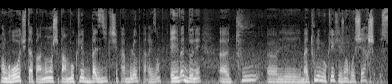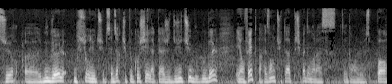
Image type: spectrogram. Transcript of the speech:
en gros, tu tapes un nom, je sais pas, un mot-clé basique, je sais pas, blog par exemple, et il va te donner euh, tous, euh, les, bah, tous les mots-clés que les gens recherchent sur euh, Google ou sur YouTube. C'est-à-dire que tu peux cocher la cage YouTube ou Google, et en fait, par exemple, tu tapes, je sais pas, tu es dans, la, es dans le sport,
